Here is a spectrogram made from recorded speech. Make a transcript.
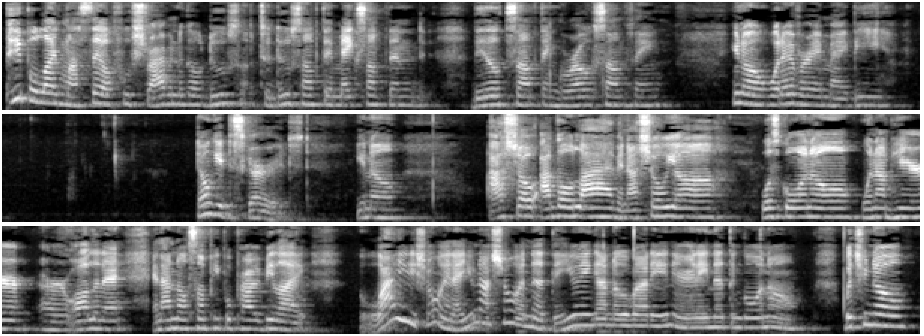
people like myself who's striving to go do to do something, make something, build something, grow something, you know, whatever it may be. Don't get discouraged. You know, I show I go live and I show y'all what's going on when I'm here or all of that. And I know some people probably be like, why are you showing that? You're not showing nothing. You ain't got nobody in there and ain't nothing going on. But you know,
